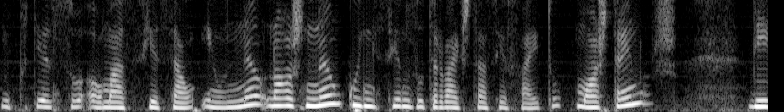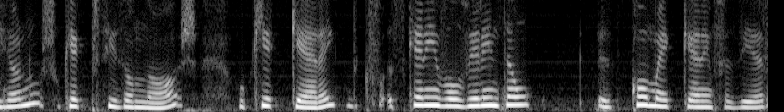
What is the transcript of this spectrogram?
e pertenço a uma associação. Eu não, nós não conhecemos o trabalho que está a ser feito. Mostrem-nos, digam-nos o que é que precisam de nós, o que é que querem, que, se querem envolver, então como é que querem fazer.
